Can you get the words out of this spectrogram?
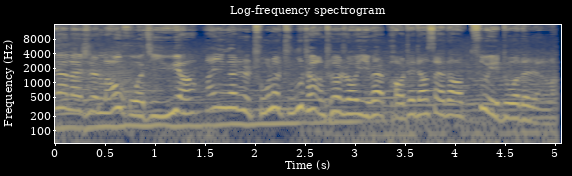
接下来是老伙计于洋，他应该是除了主场车手以外跑这条赛道最多的人了。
